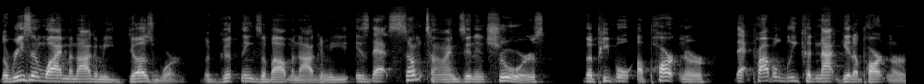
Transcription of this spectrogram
The reason why monogamy does work, the good things about monogamy is that sometimes it ensures the people a partner that probably could not get a partner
